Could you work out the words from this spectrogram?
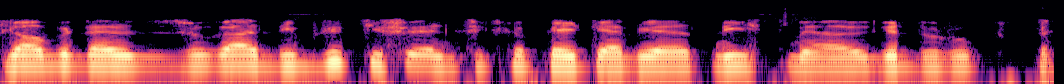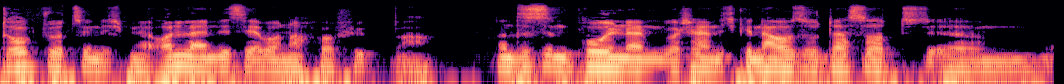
glaube, dass sogar die britische Enzyklopädie wird nicht mehr gedruckt. Gedruckt wird sie nicht mehr. Online ist sie aber noch verfügbar. Und es ist in Polen dann wahrscheinlich genauso, dass dort ähm,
